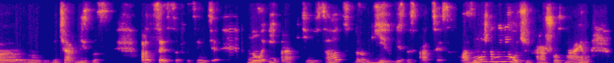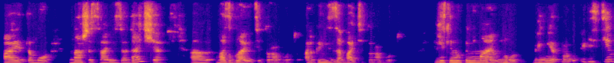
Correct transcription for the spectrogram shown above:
HR-бизнес ну, процессов, извините, но и про оптимизацию других бизнес-процессов. Возможно, мы не очень хорошо знаем, поэтому наша с вами задача возглавить эту работу, организовать эту работу. Если мы понимаем, ну пример могу привести,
